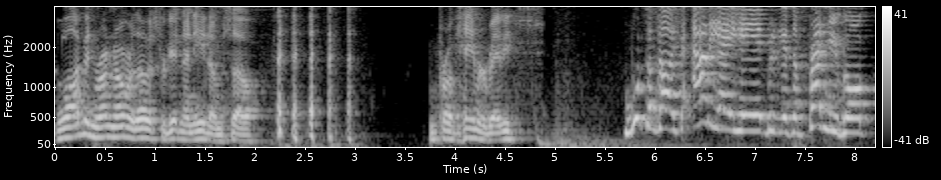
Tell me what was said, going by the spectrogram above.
Well, I've been running over those, forgetting I need them. So, I'm pro gamer, baby. What's up, guys? Ali A here. Bringing us a brand new vlog.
